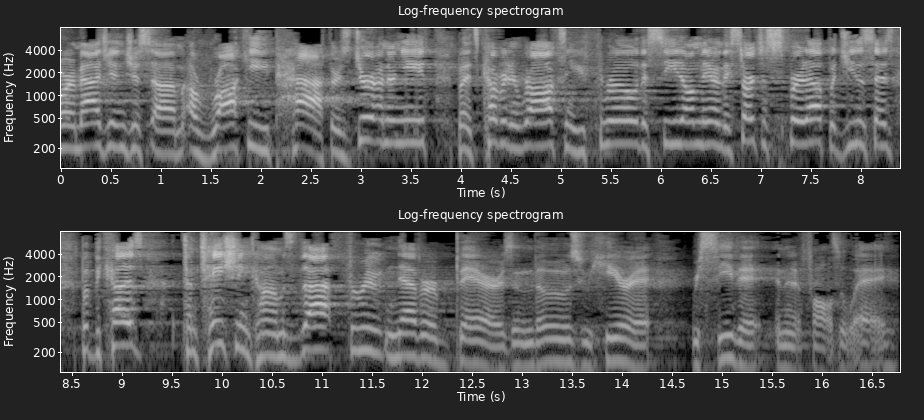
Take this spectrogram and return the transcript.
Or imagine just um, a rocky path. There's dirt underneath, but it's covered in rocks, and you throw the seed on there, and they start to spread up. But Jesus says, but because temptation comes, that fruit never bears, and those who hear it receive it, and then it falls away.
